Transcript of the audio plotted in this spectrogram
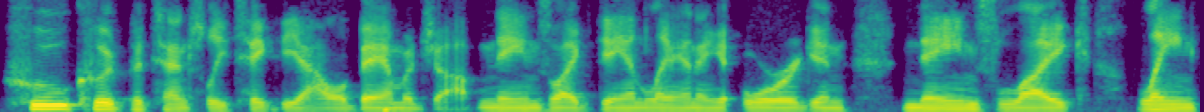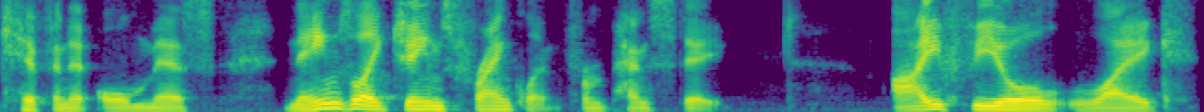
who could potentially take the Alabama job. Names like Dan Lanning at Oregon, names like Lane Kiffin at Ole Miss, names like James Franklin from Penn State. I feel like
